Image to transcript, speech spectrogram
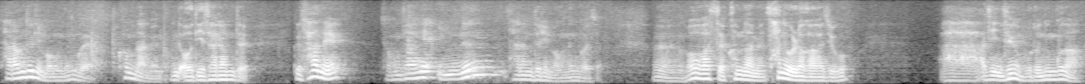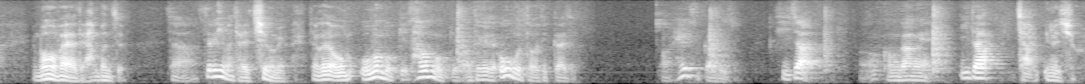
사람들이 먹는 거야. 컵라면. 근데 어디 사람들? 그 산에 정상에 있는 사람들이 먹는 거죠. 어, 먹어봤어요. 컵라면. 산에 올라가가지고. 아, 아직 인생을 모르는구나. 먹어봐야 돼. 한 번쯤. 자, 쓰레기만 잘 치우면. 자, 그 다음 5번 볼게. 4번 볼게. 어떻게 돼? 오부터 어디까지? 어, 헬스까지죠. 시작. 어, 건강해. 이다. 자, 이런 식으로.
